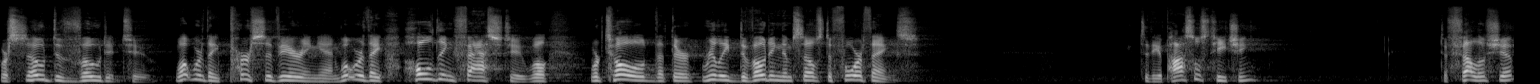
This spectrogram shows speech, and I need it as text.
were so devoted to? What were they persevering in? What were they holding fast to? Well, we're told that they're really devoting themselves to four things to the apostles' teaching, to fellowship,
